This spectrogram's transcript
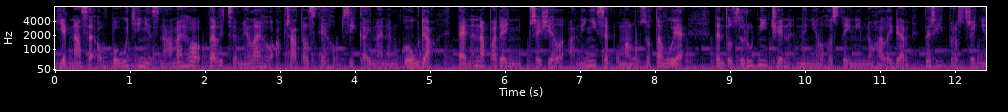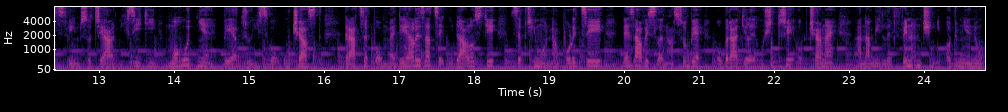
Jedná se o v Bohutině známého, velice milého a přátelského psíka jménem Gouda. Ten napadení přežil a nyní se pomalu zotavuje. Tento zrudný čin není lhostejný mnoha lidem, kteří prostřednictvím sociálních sítí mohutně vyjadřují svou účast. Krátce po medializaci události se přímo na policii nezávisle na sobě obrátili už tři občané a nabídli finanční odměnu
